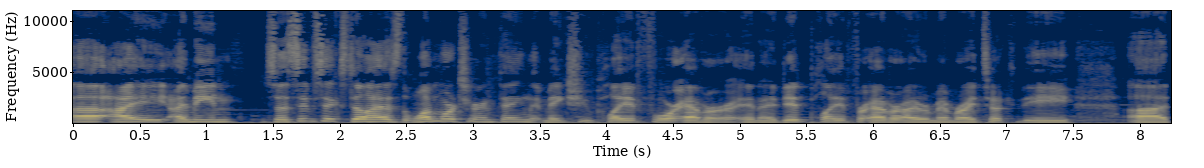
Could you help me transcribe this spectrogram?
uh, I I mean, so Civ Six still has the one more turn thing that makes you play it forever, and I did play it forever. I remember I took the uh,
